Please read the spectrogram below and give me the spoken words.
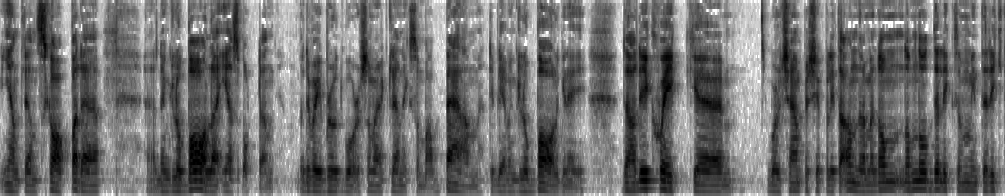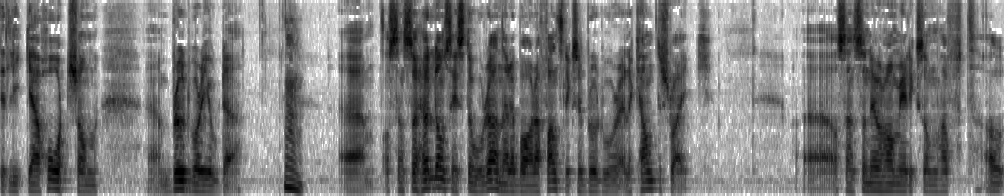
egentligen skapade eh, den globala e-sporten. Det var ju Brood War som verkligen liksom bara BAM! Det blev en global grej. Det hade ju Quake eh, World Championship och lite andra men de, de nådde liksom inte riktigt lika hårt som Brood War gjorde. Mm. Um, och sen så höll de sig stora när det bara fanns liksom Brood War eller Counter-Strike. Uh, och sen så nu har de ju liksom haft, all,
